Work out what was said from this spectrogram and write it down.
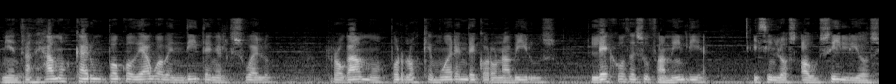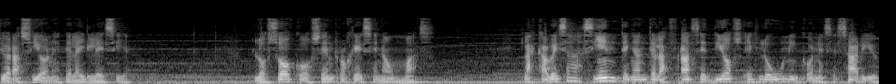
Mientras dejamos caer un poco de agua bendita en el suelo, rogamos por los que mueren de coronavirus, lejos de su familia y sin los auxilios y oraciones de la Iglesia. Los ojos se enrojecen aún más las cabezas asienten ante la frase Dios es lo único necesario,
